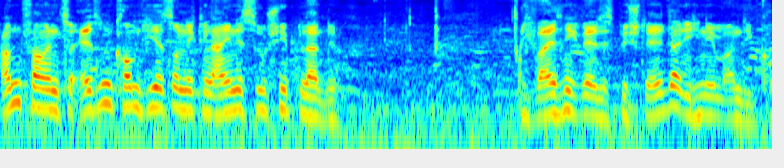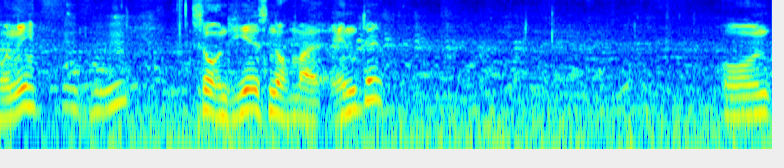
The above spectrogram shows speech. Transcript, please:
anfangen zu essen, kommt hier so eine kleine Sushi-Platte. Ich weiß nicht, wer das bestellt hat. Ich nehme an die Conny. Mhm. So, und hier ist nochmal Ente. Und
